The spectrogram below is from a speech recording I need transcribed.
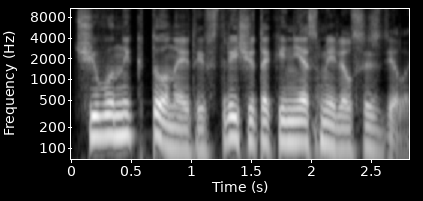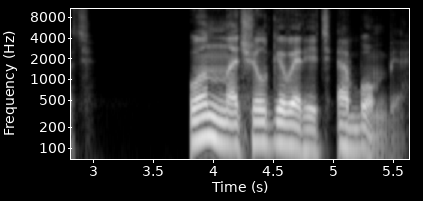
чего никто на этой встрече так и не осмелился сделать. Он начал говорить о бомбе.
